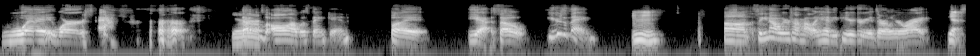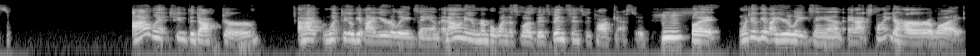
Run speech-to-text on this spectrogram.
way worse after. Yeah. That was all I was thinking. But yeah, so here's the thing. Mm-hmm. Um, so you know we were talking about like heavy periods earlier, right? Yes. I went to the doctor. I went to go get my yearly exam, and I don't even remember when this was, but it's been since we podcasted. Mm-hmm. But went to go get my yearly exam, and I explained to her like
